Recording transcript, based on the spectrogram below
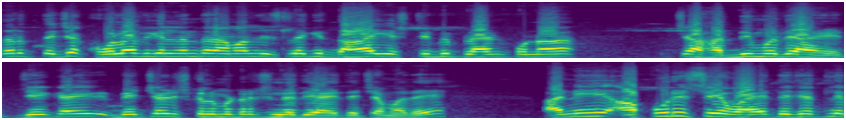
तर त्याच्या खोलात गेल्यानंतर आम्हाला दिसलं की दहा एस टी पी प्लॅन्ट पुण्याच्या हद्दीमध्ये आहेत जे काही बेचाळीस किलोमीटरची नदी आहे त्याच्यामध्ये. आणि अपुरी सेवा आहे त्याच्यातले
